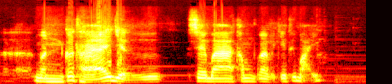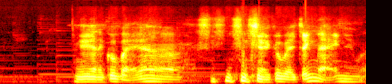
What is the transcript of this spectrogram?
ờ, mình có thể dự C3 thông qua vị trí thứ bảy. Nghe này có vẻ, nghe có vẻ chán nản nhưng mà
